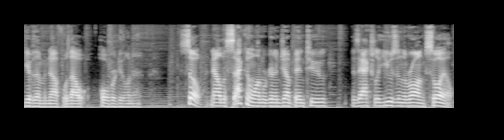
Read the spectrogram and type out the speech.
give them enough without overdoing it. So, now the second one we're going to jump into is actually using the wrong soil.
